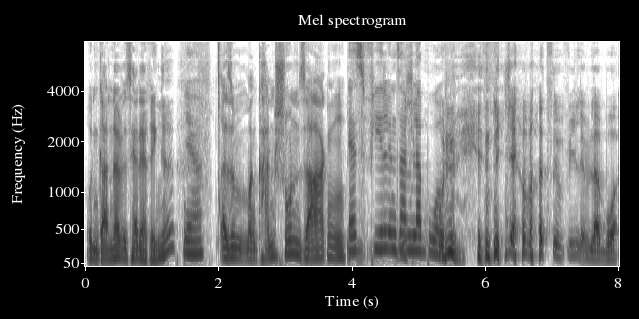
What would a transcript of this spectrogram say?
und Gandalf ist Herr der Ringe. Ja. Also man kann schon sagen. Er ist viel in seinem Labor. Unwesentlich, er war zu viel im Labor.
